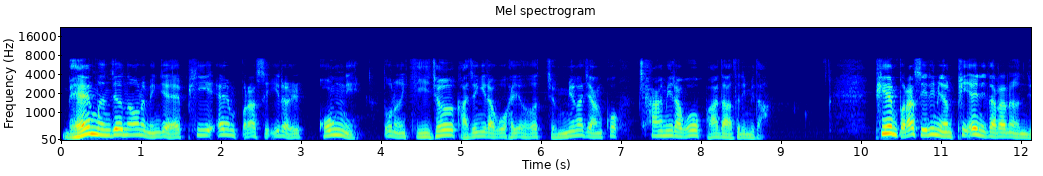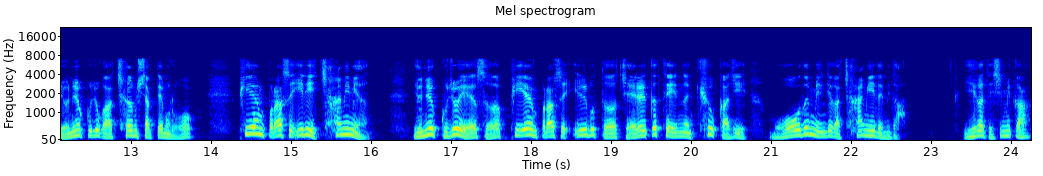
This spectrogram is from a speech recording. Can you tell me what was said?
맨 먼저 나오는 명제 Pn 플러스 1을 공리 또는 기저 가정이라고 하여 증명하지 않고 참이라고 받아들입니다. Pn 플러스 1이면 Pn이다라는 연역 구조가 처음 시작되므로 Pn 플러스 1이 참이면 연역 구조에서 Pn 플러스 1부터 제일 끝에 있는 Q까지 모든 명제가 참이 됩니다. 이해가 되십니까?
